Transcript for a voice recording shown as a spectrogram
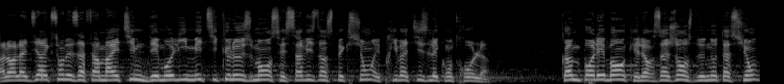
Alors la direction des affaires maritimes démolit méticuleusement ses services d'inspection et privatise les contrôles. Comme pour les banques et leurs agences de notation,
